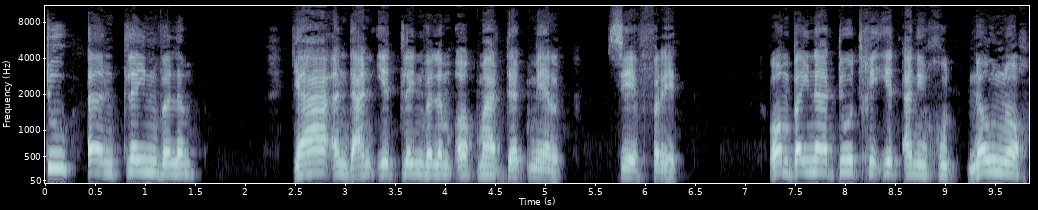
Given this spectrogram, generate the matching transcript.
Toe in klein Willem. Ja, en dan eet klein Willem ook maar dik melk, sê Fred. Hom byna dood geëet aan die goed. Nou nog.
